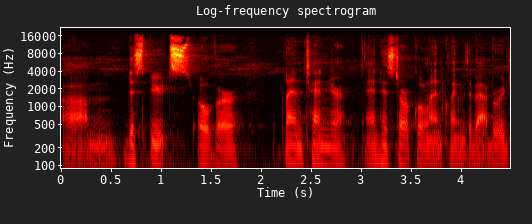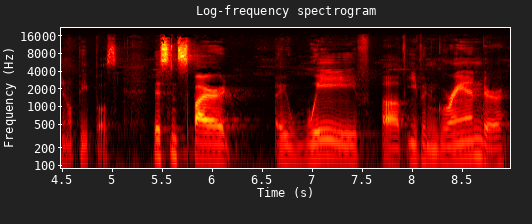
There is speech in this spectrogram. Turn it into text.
um, disputes over land tenure and historical land claims of Aboriginal peoples. This inspired a wave of even grander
